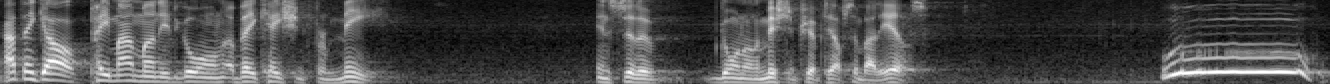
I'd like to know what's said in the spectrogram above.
I think I'll pay my money to go on a vacation for me instead of going on a mission trip to help somebody else. Woo!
